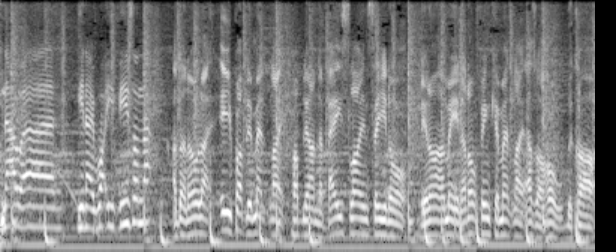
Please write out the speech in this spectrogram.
Now, uh, you know, what are your views on that? I don't know, like he probably meant like probably on the bassline scene or you know what I mean. I don't think he meant like as a whole because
